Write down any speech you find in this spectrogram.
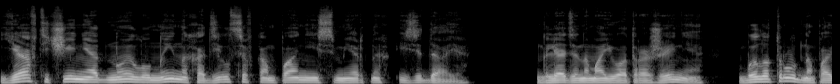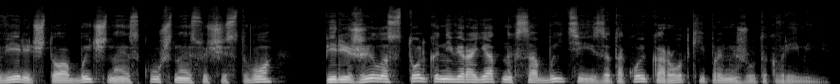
я в течение одной луны находился в компании смертных Изидая. Глядя на мое отражение, было трудно поверить, что обычное скучное существо пережило столько невероятных событий за такой короткий промежуток времени.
